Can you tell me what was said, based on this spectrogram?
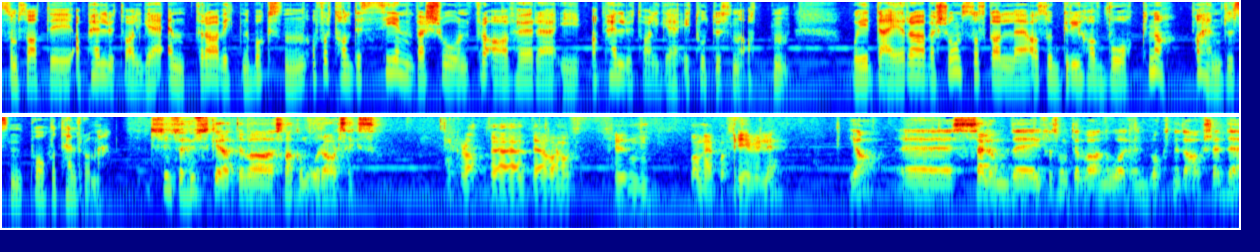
som satt i appellutvalget, entra vitneboksen og fortalte sin versjon fra avhøret i appellutvalget i 2018. Og i deres versjon så skal eh, altså Gry ha våkna av hendelsen på hotellrommet. Syns jeg husker at det var snakk om oralsex. Akkurat det, det var noe hun var med på frivillig? Ja, eh, selv om det i utgangspunktet var noe hun våknet av skjedde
